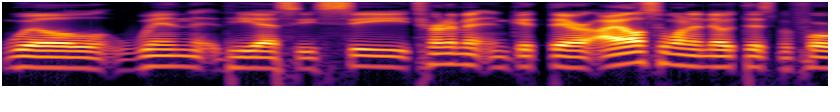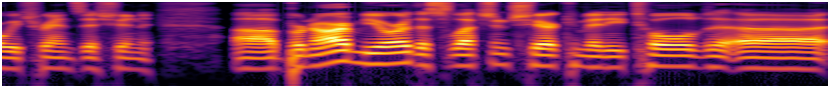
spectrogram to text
will win the SEC tournament and get there. I also want to note this before we transition. Uh, Bernard Muir, the selection chair committee, told uh,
